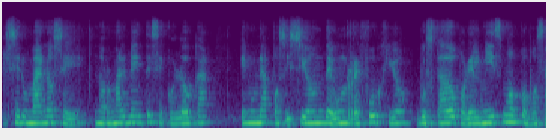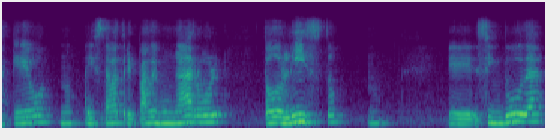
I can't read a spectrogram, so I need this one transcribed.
el ser humano se, normalmente se coloca en una posición de un refugio buscado por él mismo como saqueo, ahí estaba trepado en un árbol, todo listo, eh, sin duda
